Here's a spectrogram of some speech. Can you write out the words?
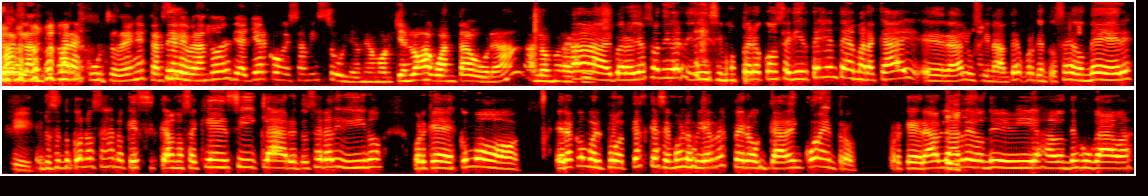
Hablando de maracucho, deben estar Sí. celebrando desde ayer con esa misulia, mi amor. ¿Quién los aguanta ahora? A los maracuchos. Ay, pero ellos son divertidísimos. Pero conseguirte gente de Maracay era alucinante, porque entonces, ¿de dónde eres? Sí. Entonces tú conoces a no, que, a no sé quién, sí, claro. Entonces era divino, porque es como, era como el podcast que hacemos los viernes, pero en cada encuentro. Porque era hablar de dónde vivías, a dónde jugabas,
